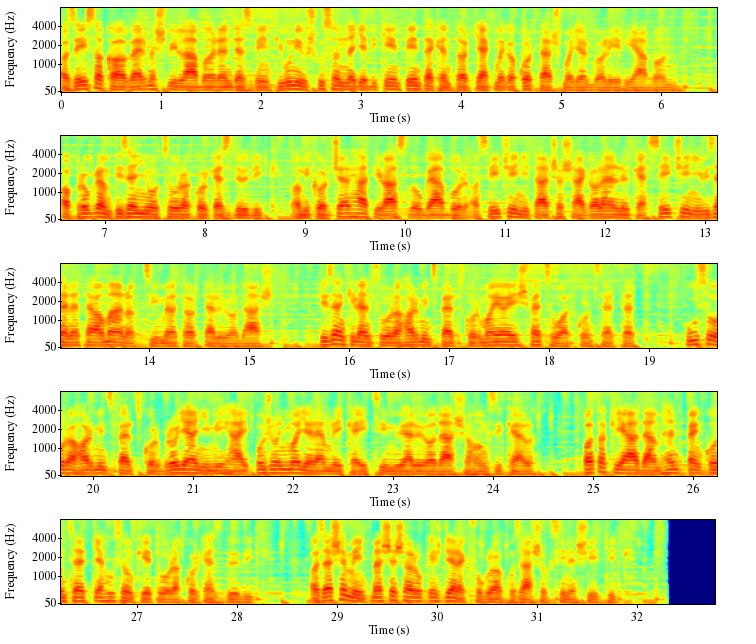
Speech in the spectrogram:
Az Éjszaka a Vermes Villában rendezvényt június 24-én pénteken tartják meg a Kortárs Magyar Galériában. A program 18 órakor kezdődik, amikor Cserháti László Gábor, a Széchenyi Társaság alelnöke Széchenyi üzenete a Mának címmel tart előadást. 19 óra 30 perckor Maja és Fecó koncertet. 20 óra 30 perckor Brogyányi Mihály Pozsony Magyar Emlékei című előadása hangzik el. Pataki Ádám Handpen koncertje 22 órakor kezdődik. Az eseményt mesesarok és gyerekfoglalkozások színesítik.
